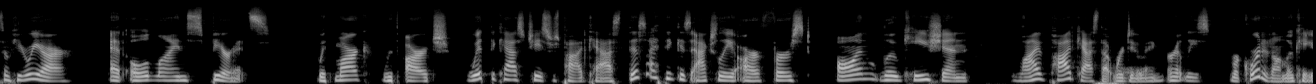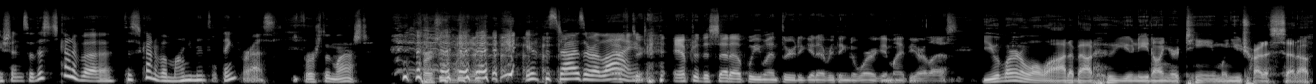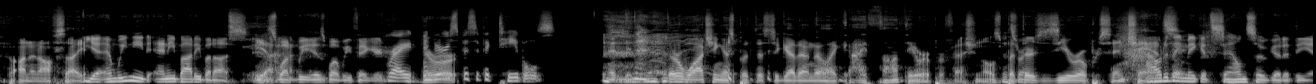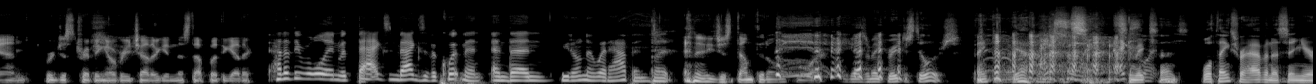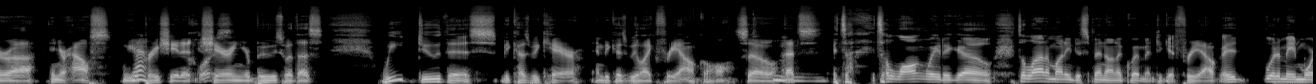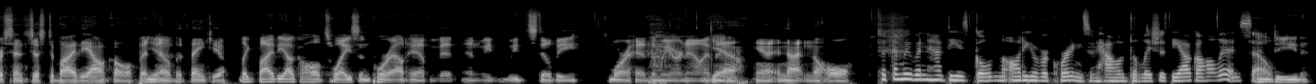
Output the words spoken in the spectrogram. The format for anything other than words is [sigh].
So here we are at Old Line Spirits with Mark, with Arch, with the Cask Chasers podcast. This, I think, is actually our first on location live podcast that we're doing, or at least recorded on location. So this is kind of a this is kind of a monumental thing for us. First and last. First and last. [laughs] if the stars are aligned. After, [laughs] after the setup we went through to get everything to work, it might be our last. You learn a lot about who you need on your team when you try to set up on an offsite. Yeah, and we need anybody but us. Yeah. Is what we is what we figured. Right. There and very are- specific tables. And [laughs] they're watching us put this together and they're like, I thought they were professionals, That's but right. there's 0% chance. How do they make it sound so good at the end? We're just tripping over each other getting this stuff put together. How did they roll in with bags and bags of equipment and then we don't know what happened, but [laughs] And then he just dumped it on the floor. [laughs] You guys make great distillers. Thank you. Yeah. Excellent. It makes sense. Well, thanks for having us in your uh, in your house. We Yeah. appreciate it. Sharing your booze with us. We do this because we care and because we like free alcohol. So Mm. that's it's a it's a long way to go. It's a lot of money to spend on equipment to get free alcohol. It would have made more sense just to buy the alcohol, but Yeah. no. But thank you. like buy the alcohol twice and pour out half of it, and we'd we'd still be more ahead than we are now. I think. Yeah, yeah, and not in the hole. but then we wouldn't have these golden audio recordings of how delicious the alcohol is. So Indeed.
